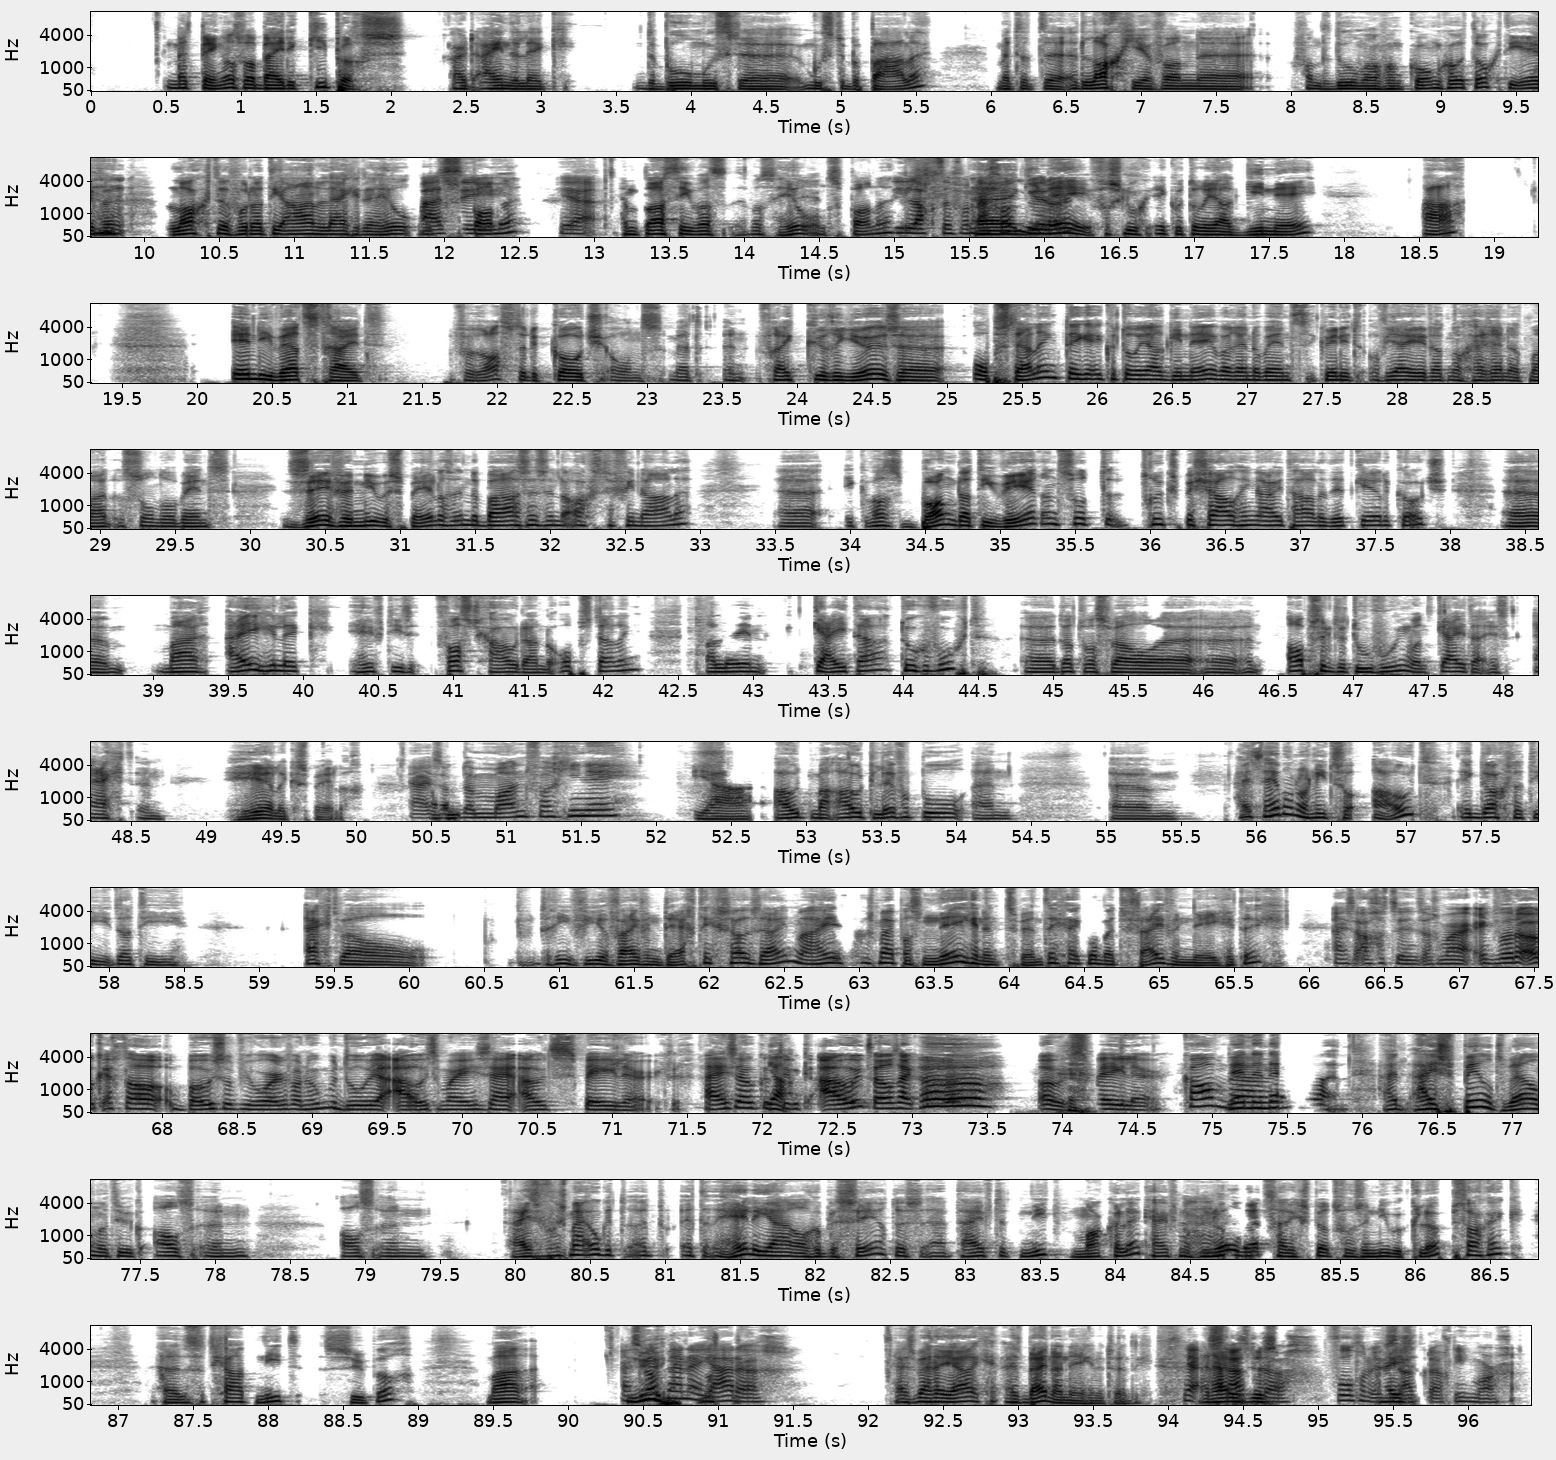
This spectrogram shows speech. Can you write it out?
Met pingels, waarbij de keepers uiteindelijk de boel moesten, moesten bepalen. Met het, het lachje van, van de doelman van Congo, toch? Die even lachte voordat hij aanlegde, heel ontspannen. Ja. En Passi was, was heel ontspannen. Die lachte vandaag ook Guinea versloeg Equatoriaal Guinea. A. In die wedstrijd verraste de coach ons met een vrij curieuze opstelling tegen Equatoriaal Guinea, waarin opeens, ik weet niet of jij je dat nog herinnert, maar er stonden opeens zeven nieuwe spelers in de basis in de achtste finale. Uh, ik was bang dat hij weer een soort truc speciaal ging uithalen, dit keer de coach. Uh, maar eigenlijk heeft hij vastgehouden aan de opstelling. Alleen Keita toegevoegd. Uh, dat was wel een absolute toevoeging, want Keita is echt een heerlijke speler. Hij is ook de man van Guinea. Ja, oud, maar oud Liverpool. En um, hij is helemaal nog niet zo oud. Ik dacht dat hij, dat hij echt wel 3, 4, 35 zou zijn. Maar hij is volgens mij pas 29. Hij komt uit 95. Hij is 28, maar ik wilde ook echt al boos op je worden van hoe bedoel je oud? Maar je zei oud speler. Hij is ook natuurlijk oud. Dan zei ik, oh, speler. Kalm nee, nee, nee. Hij, hij speelt wel natuurlijk als een, als een hij is volgens mij ook het, het, het hele jaar al geblesseerd, dus hij heeft het niet makkelijk. Hij heeft nog nul wedstrijden gespeeld voor zijn nieuwe club, zag ik. Uh, dus het gaat niet super. Maar hij is nu, wel bijna jarig. Hij is bijna jarig, hij is bijna 29. Ja, en hij is dus, volgende hij zaterdag, is, niet morgen.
